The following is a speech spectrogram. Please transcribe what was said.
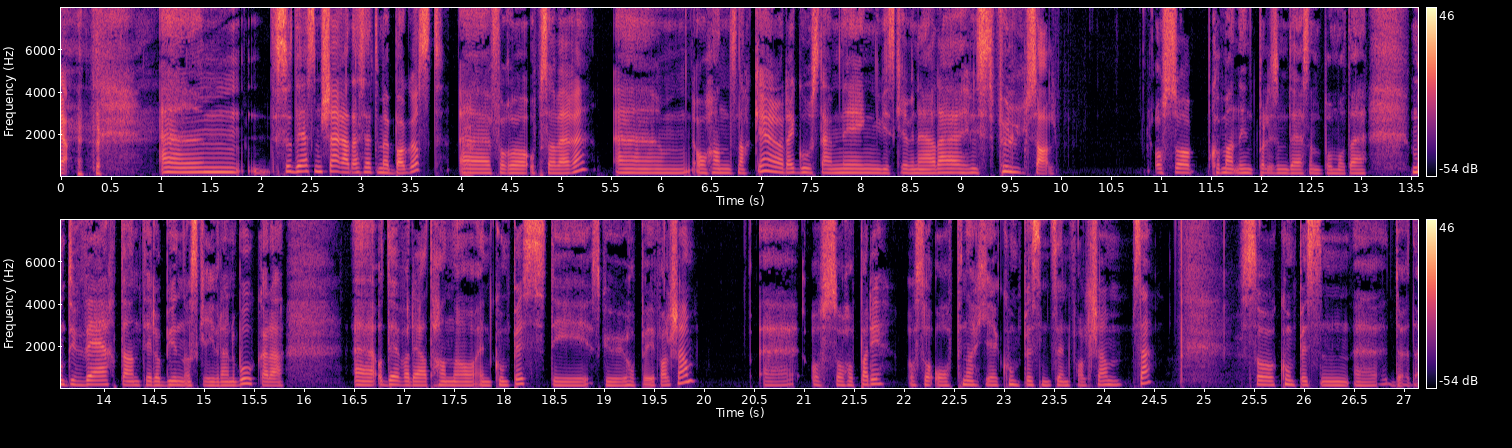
Ja. Um, så det som skjer er at jeg setter meg bakerst uh, for å observere. Um, og han snakker, og det er god stemning, vi skriver ned det. er Full sal. Og så kommer han inn på liksom det som på en måte motiverte han til å begynne å skrive denne boka. Da. Uh, og det var det at han og en kompis De skulle hoppe i fallskjerm. Uh, og så hoppa de, og så åpna ikke kompisen sin fallskjerm seg. Så kompisen eh, døde.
